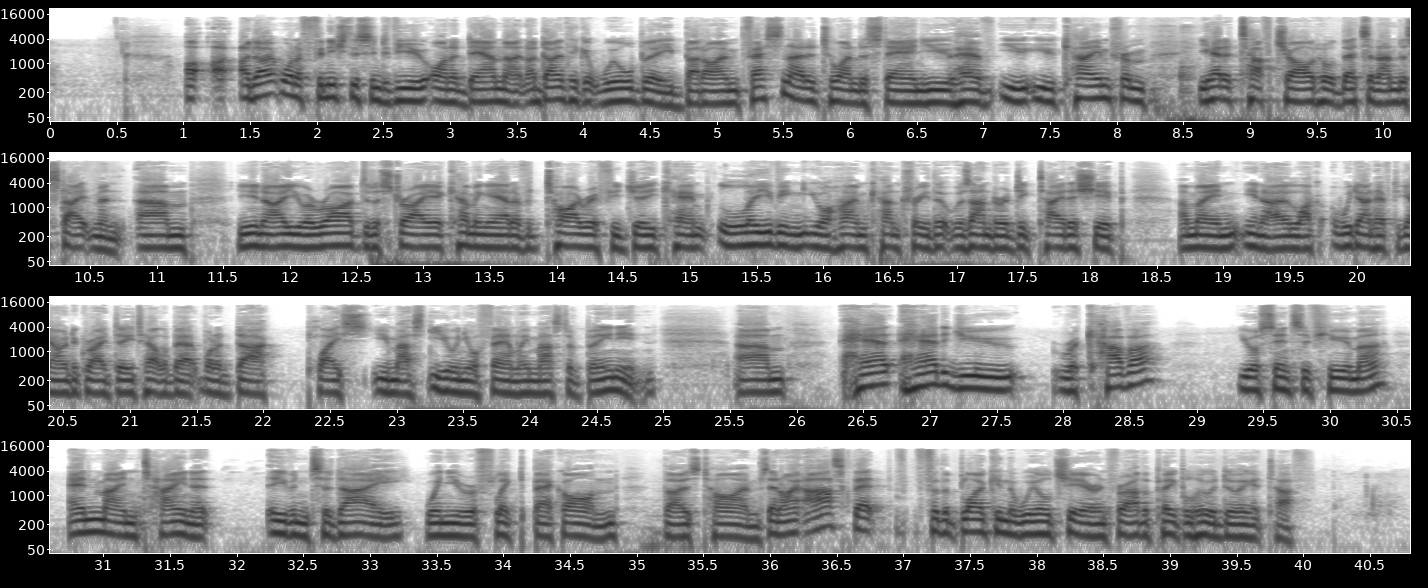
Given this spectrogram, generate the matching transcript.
I, don't want to finish this interview on a down note. I don't think it will be, but I'm fascinated to understand you have you you came from you had a tough childhood. That's an understatement. Um, you know, you arrived at Australia coming out of a Thai refugee camp, leaving your home country that was under a dictatorship. I mean, you know, like we don't have to go into great detail about what a dark place you must you and your family must have been in. Um, how how did you recover? your sense of humour and maintain it even today when you reflect back on those times. And I ask that for the bloke in the wheelchair and for other people who are doing it tough.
